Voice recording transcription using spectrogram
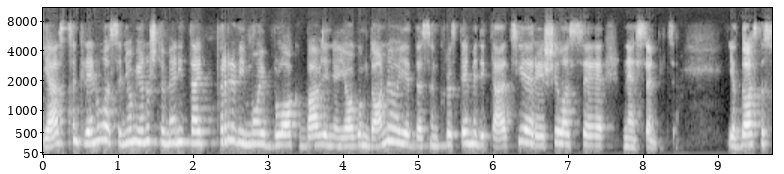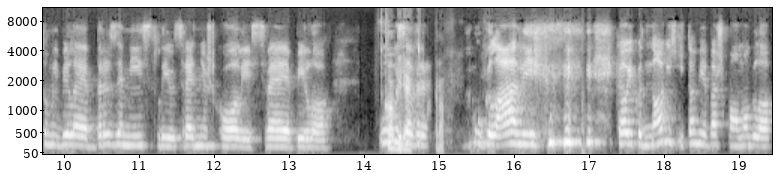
ja sam krenula sa njom i ono što je meni taj prvi moj blok bavljenja jogom doneo je da sam kroz te meditacije rešila se nesanice. Jer dosta su mi bile brze misli u srednjoj školi, sve je bilo uzavr u glavi, kao i kod mnogih i to mi je baš pomoglo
